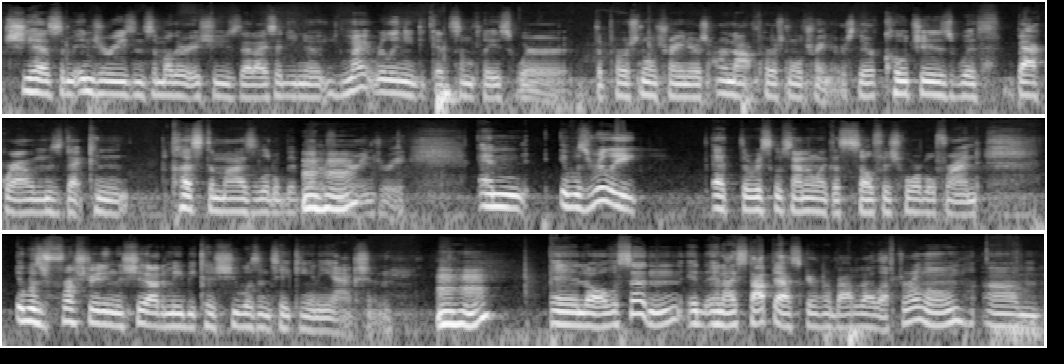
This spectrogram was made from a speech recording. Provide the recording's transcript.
she has some injuries and some other issues that I said, you know, you might really need to get someplace where the personal trainers are not personal trainers. They're coaches with backgrounds that can customize a little bit better mm-hmm. for your injury. And it was really, at the risk of sounding like a selfish, horrible friend, it was frustrating the shit out of me because she wasn't taking any action. Mm-hmm. And all of a sudden, and, and, I stopped asking her about it. I left her alone, um,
